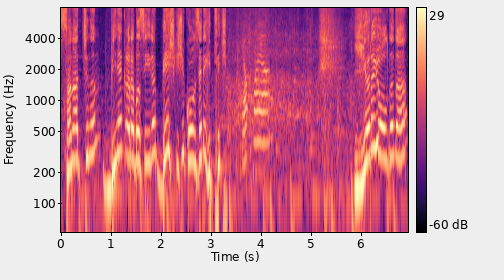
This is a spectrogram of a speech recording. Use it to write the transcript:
sanatçının binek arabasıyla 5 kişi konsere gittik. Yapma ya. Yarı yolda da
